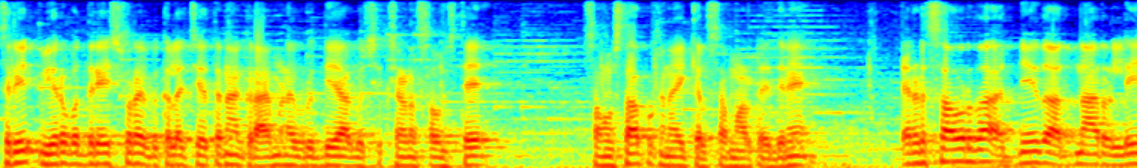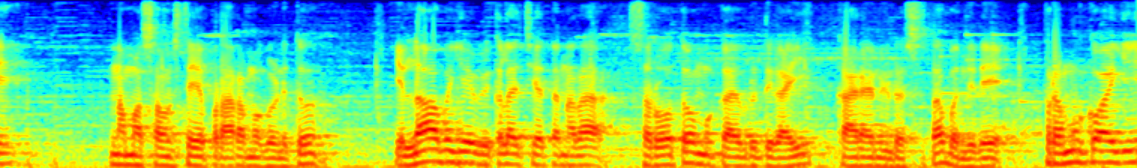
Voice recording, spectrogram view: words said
ಶ್ರೀ ವೀರಭದ್ರೇಶ್ವರ ವಿಕಲಚೇತನ ಗ್ರಾಮೀಣಾಭಿವೃದ್ಧಿ ಹಾಗೂ ಶಿಕ್ಷಣ ಸಂಸ್ಥೆ ಸಂಸ್ಥಾಪಕನಾಗಿ ಕೆಲಸ ಮಾಡ್ತಾಯಿದ್ದೇನೆ ಎರಡು ಸಾವಿರದ ಹದಿನೈದು ಹದಿನಾರರಲ್ಲಿ ನಮ್ಮ ಸಂಸ್ಥೆಯ ಪ್ರಾರಂಭಗೊಂಡಿತು. ಎಲ್ಲ ಬಗೆಯ ವಿಕಲಚೇತನರ ಸರ್ವತೋಮುಖ ಅಭಿವೃದ್ಧಿಗಾಗಿ ಕಾರ್ಯನಿರ್ವಹಿಸುತ್ತಾ ಬಂದಿದೆ. ಪ್ರಮುಖವಾಗಿ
